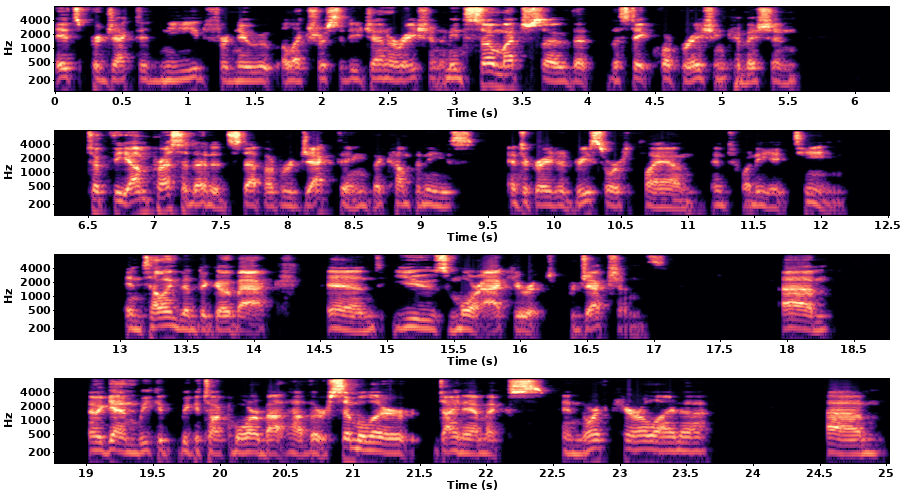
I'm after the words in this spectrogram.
its projected need for new electricity generation. I mean, so much so that the State Corporation Commission took the unprecedented step of rejecting the company's integrated resource plan in 2018 and telling them to go back and use more accurate projections. Um, and again, we could we could talk more about how there are similar dynamics in North Carolina, um,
